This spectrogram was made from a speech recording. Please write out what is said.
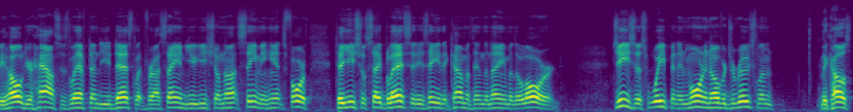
Behold, your house is left unto you desolate, for I say unto you, ye shall not see me henceforth, till ye shall say, Blessed is he that cometh in the name of the Lord. Jesus weeping and mourning over Jerusalem because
